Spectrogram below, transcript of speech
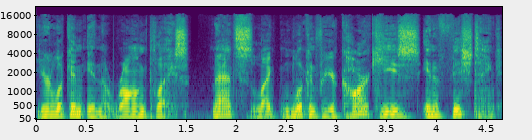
you're looking in the wrong place. That's like looking for your car keys in a fish tank.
